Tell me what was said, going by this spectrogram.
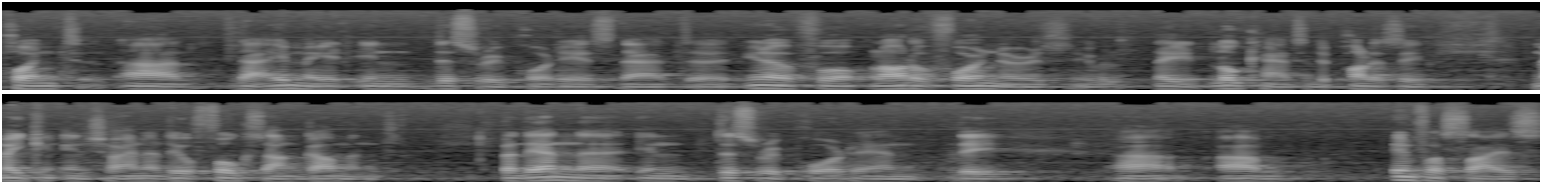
point uh, that he made in this report is that uh, you know for a lot of foreigners, they look at the policy making in China, they'll focus on government. But then uh, in this report, and they uh, um, emphasize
